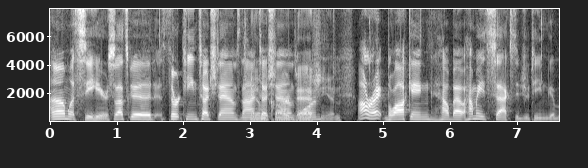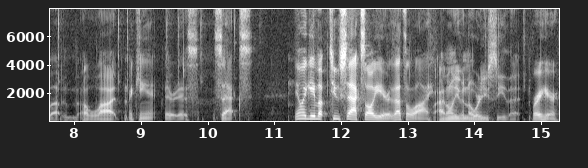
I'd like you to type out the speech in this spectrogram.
Um, let's see here. So that's good. Thirteen touchdowns, nine Kim touchdowns, one. All right, blocking. How about how many sacks did your team give up? A lot. I can't. There it is. Sacks. He only gave up two sacks all year. That's a lie. I don't even know where you see that. Right here.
